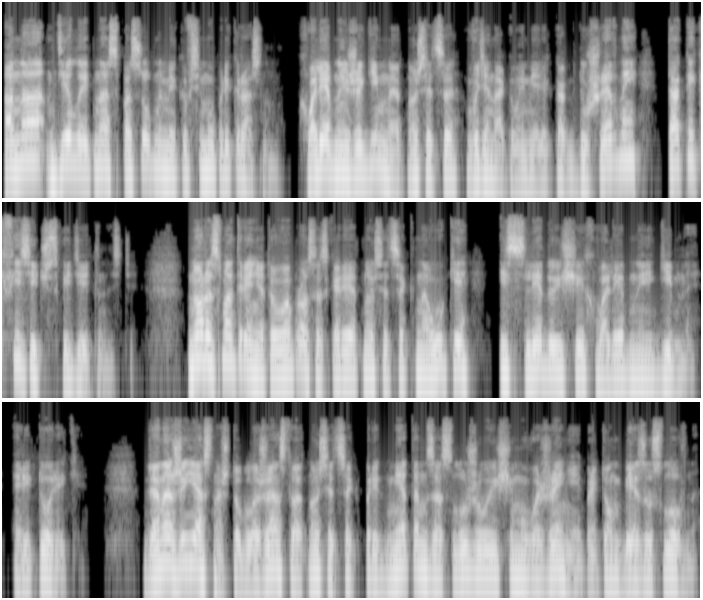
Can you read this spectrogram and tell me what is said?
она делает нас способными ко всему прекрасному. Хвалебные же гимны относятся в одинаковой мере как к душевной, так и к физической деятельности. Но рассмотрение этого вопроса скорее относится к науке, исследующей хвалебные гимны, риторике. Для нас же ясно, что блаженство относится к предметам, заслуживающим уважения, притом безусловно.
